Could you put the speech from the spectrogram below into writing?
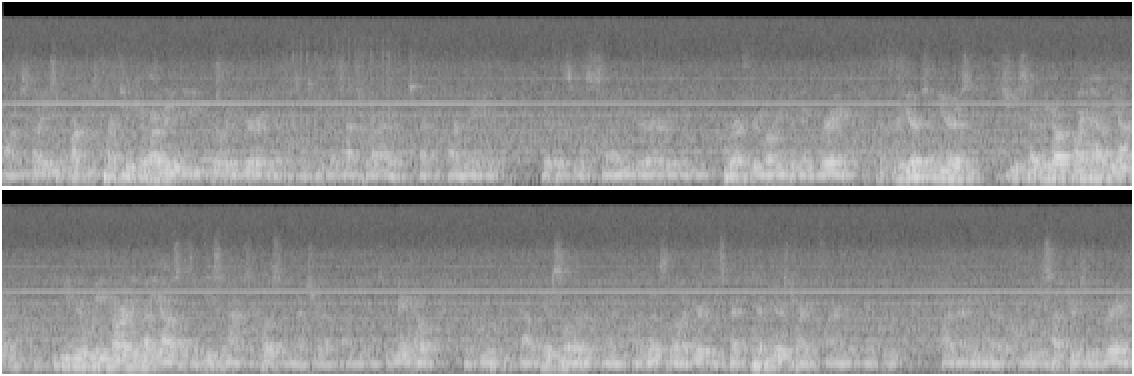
uh, studies of monkeys, particularly the early rearing differences, because that's where I would expect to find major differences, uh, either in periphery or even in brain. And for years and years, she said, we don't quite have the, either we nor anybody else has a decent oxytocin measure. Uh, As you may know, the group, uh, Insel and uh, Winslow at Berkeley spent 10 years trying to find find any, uh, receptors in the brain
